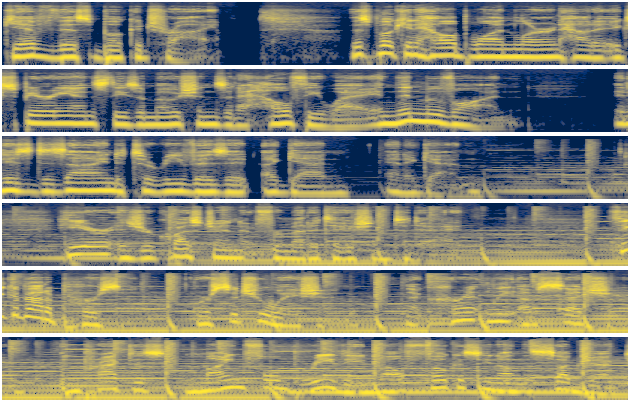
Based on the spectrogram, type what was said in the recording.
give this book a try. This book can help one learn how to experience these emotions in a healthy way and then move on. It is designed to revisit again and again. Here is your question for meditation today. Think about a person or situation that currently upsets you and practice mindful breathing while focusing on the subject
